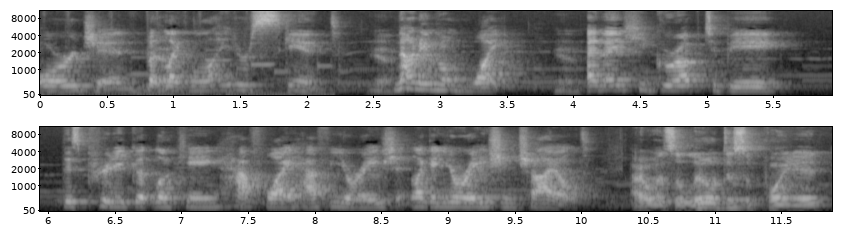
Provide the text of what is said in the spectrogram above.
origin, but Yeah. like lighter skinned, Yeah. not even white. Yeah. And then he grew up to be this pretty good looking, half white, half Eurasian, like a Eurasian child. I was a little disappointed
